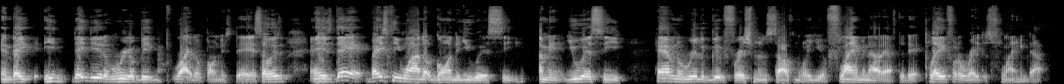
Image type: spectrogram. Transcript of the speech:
and they he they did a real big write up on his dad. So his, and his dad basically wound up going to USC. I mean USC having a really good freshman and sophomore year, flaming out after that. Played for the Raiders, flamed out.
